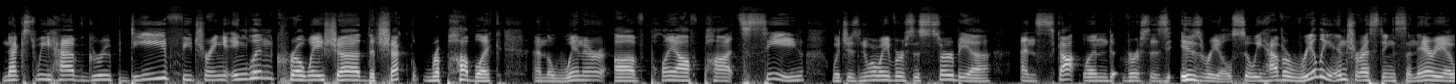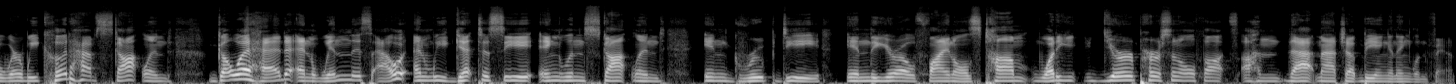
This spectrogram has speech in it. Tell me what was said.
Next, we have Group D featuring England, Croatia, the Czech Republic, and the winner of Playoff Pot C, which is Norway versus Serbia, and Scotland versus Israel. So we have a really interesting scenario where we could have Scotland go ahead and win this out, and we get to see England Scotland in Group D in the Euro finals. Tom, what are you, your personal thoughts on that matchup being an England fan?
